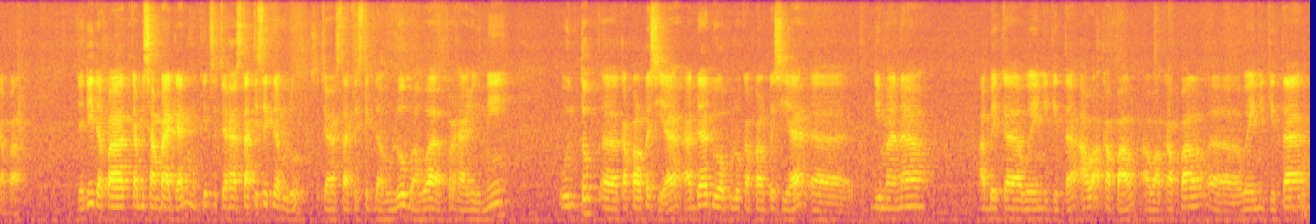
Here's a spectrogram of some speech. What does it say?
kapal? Jadi dapat kami sampaikan mungkin secara statistik dahulu, secara statistik dahulu bahwa per hari ini untuk uh, kapal pesiar ada 20 kapal pesiar uh, di mana ABK WNI kita awak kapal awak kapal uh, eh, WNI kita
